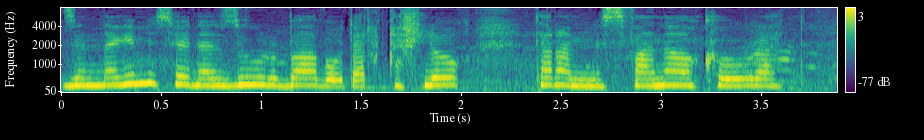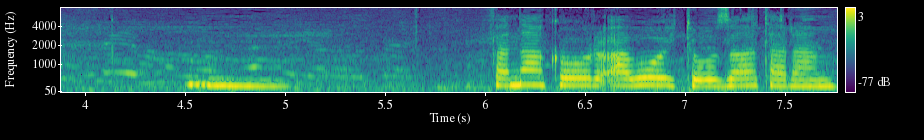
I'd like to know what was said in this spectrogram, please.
زندگی میسیدن زور با و در قشلوق ترم مس فنا کورت فنا کور اوای توزا ترم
